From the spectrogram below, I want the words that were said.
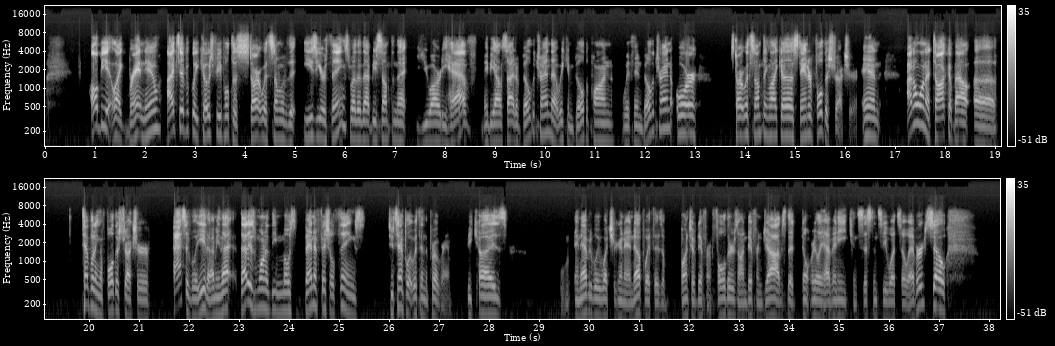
albeit like brand new, I typically coach people to start with some of the easier things, whether that be something that you already have, maybe outside of Buildertrend that we can build upon within Buildertrend, or start with something like a standard folder structure. And I don't want to talk about uh, templating a folder structure passively either. I mean that that is one of the most beneficial things to template within the program because inevitably what you're going to end up with is a bunch of different folders on different jobs that don't really have any consistency whatsoever. So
